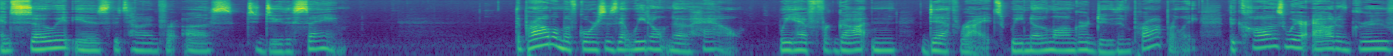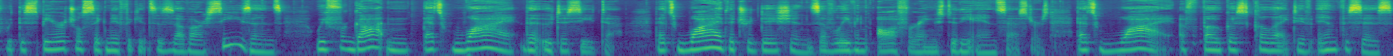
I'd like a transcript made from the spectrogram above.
and so it is the time for us to do the same. The problem, of course, is that we don't know how. We have forgotten death rites. We no longer do them properly. Because we're out of groove with the spiritual significances of our seasons, we've forgotten that's why the Utiseta. That's why the traditions of leaving offerings to the ancestors. That's why a focused collective emphasis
